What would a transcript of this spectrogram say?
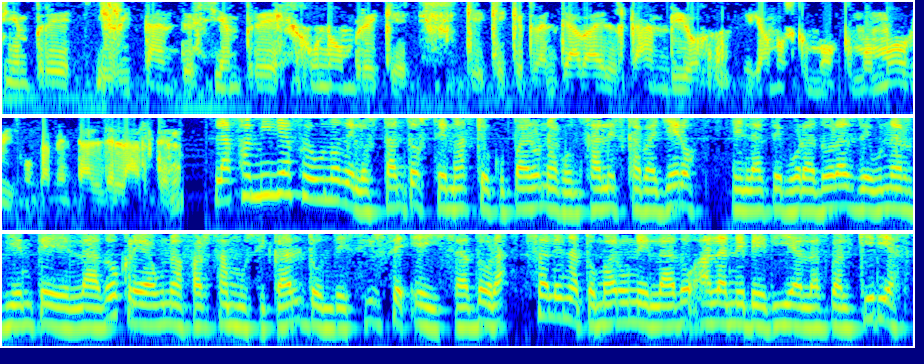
Siempre irritante, siempre un hombre que, que, que planteaba el cambio como, fundamental del arte. La familia fue uno de los tantos temas que ocuparon a González Caballero. En Las devoradoras de un ardiente helado crea una farsa musical donde Circe e Isadora salen a tomar un helado a la nevería Las Valquirias.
